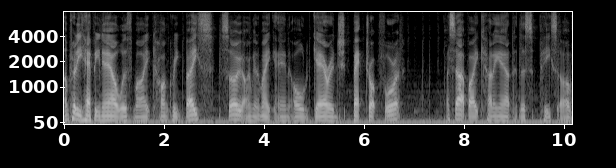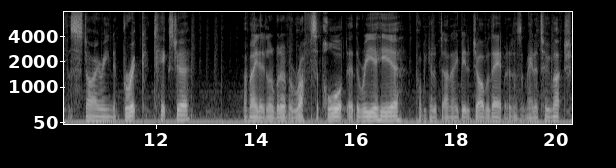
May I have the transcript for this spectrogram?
I'm pretty happy now with my concrete base, so I'm going to make an old garage backdrop for it. I start by cutting out this piece of styrene brick texture. I've made a little bit of a rough support at the rear here. Probably could have done a better job of that, but it doesn't matter too much.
